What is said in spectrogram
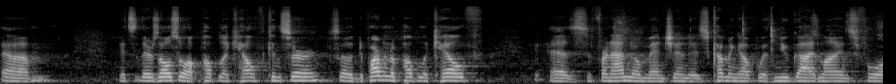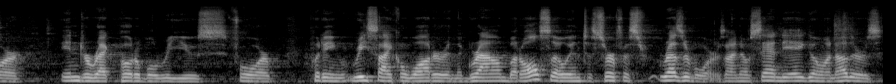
um, it's, there's also a public health concern. So the Department of Public Health, as Fernando mentioned, is coming up with new guidelines for indirect potable reuse for putting recycled water in the ground, but also into surface reservoirs. I know San Diego and others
